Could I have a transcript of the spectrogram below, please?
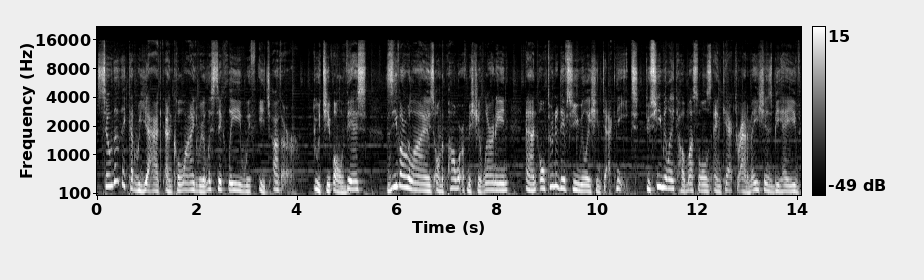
so that they can react and collide realistically with each other. To achieve all this, Ziva relies on the power of machine learning and alternative simulation techniques to simulate how muscles and character animations behave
